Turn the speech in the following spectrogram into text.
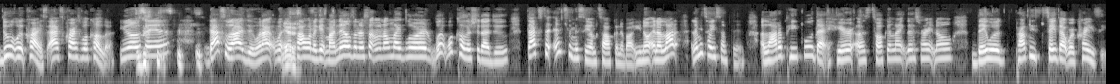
do it with Christ. Ask Christ what color. You know what I'm saying? That's what I do. When I when, yeah. if I want to get my nails done or something, I'm like, Lord, what what color should I do? That's the intimacy I'm talking about, you know. And a lot. Let me tell you something. A lot of people that hear us talking like this right now, they would probably say that we're crazy.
